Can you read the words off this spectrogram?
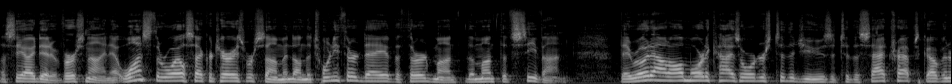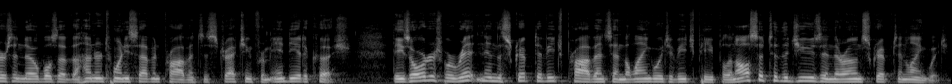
Let's see how I did it. Verse 9. At once the royal secretaries were summoned on the 23rd day of the third month, the month of Sivan. They wrote out all Mordecai's orders to the Jews and to the satraps, governors, and nobles of the 127 provinces stretching from India to Cush. These orders were written in the script of each province and the language of each people, and also to the Jews in their own script and language.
